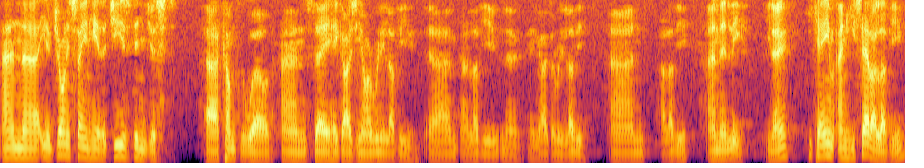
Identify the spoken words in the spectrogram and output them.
And, uh, you know, John is saying here that Jesus didn't just uh, come to the world and say, hey guys, you know, I really love you. Um, I love you. You know, hey guys, I really love you. And I love you. And then leave. You know, he came and he said, I love you.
